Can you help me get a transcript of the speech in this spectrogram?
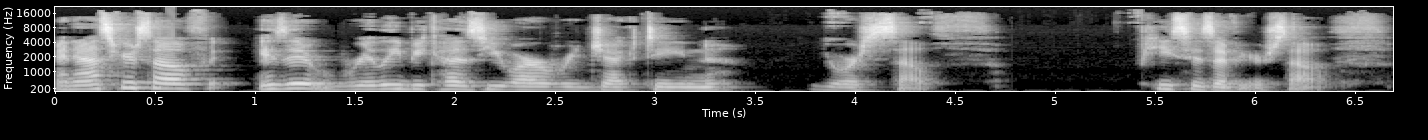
And ask yourself is it really because you are rejecting yourself? Pieces of yourself.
